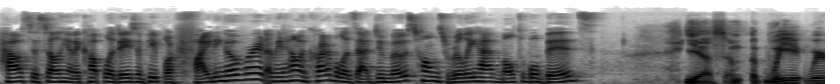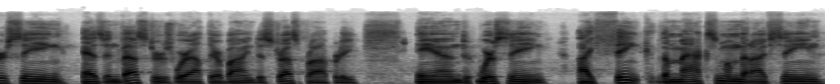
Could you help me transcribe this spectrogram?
house is selling in a couple of days and people are fighting over it, I mean, how incredible is that? Do most homes really have multiple bids? Yes, um, we we're seeing as investors, we're out there buying distressed property, and we're seeing. I think the maximum that I've seen.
